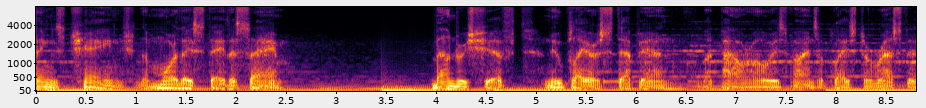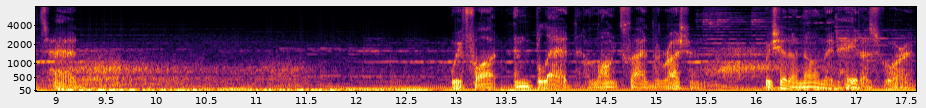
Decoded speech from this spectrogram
things change, the more they stay the same. Boundaries shift, new players step in, but power always finds a place to rest its head. We fought and bled alongside the Russians. We should have known they'd hate us for it.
